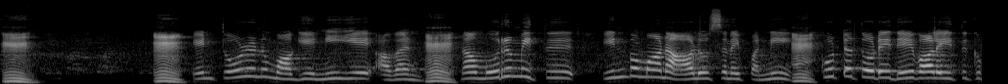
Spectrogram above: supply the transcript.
ம். என் தோழனுமாகிய நீயே அவன். நாம் ஒருமித்து இன்பமான ஆலோசனை பண்ணி. கூட்டத்தோட தேவாலயத்துக்கு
